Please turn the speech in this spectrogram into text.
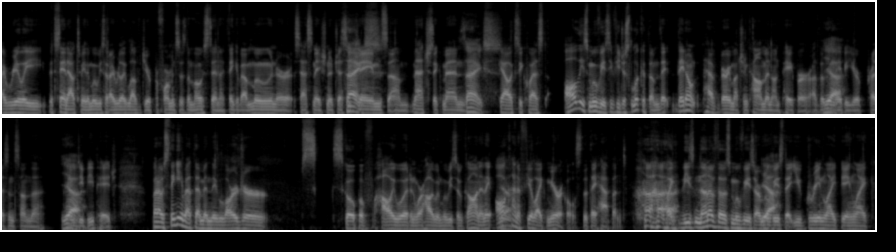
I really that stand out to me, the movies that I really loved your performances the most in. I think about Moon or Assassination of Jesse Thanks. James, um, Matchstick Men, Thanks. Galaxy Quest. All these movies, if you just look at them, they they don't have very much in common on paper, other than Yeah. maybe your presence on the Yeah. IMDb page. But I was thinking about them in the larger s- scope of Hollywood and where Hollywood movies have gone, and they all Yeah. kind of feel like miracles that they happened. like these, none of those movies are movies that you greenlight being like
